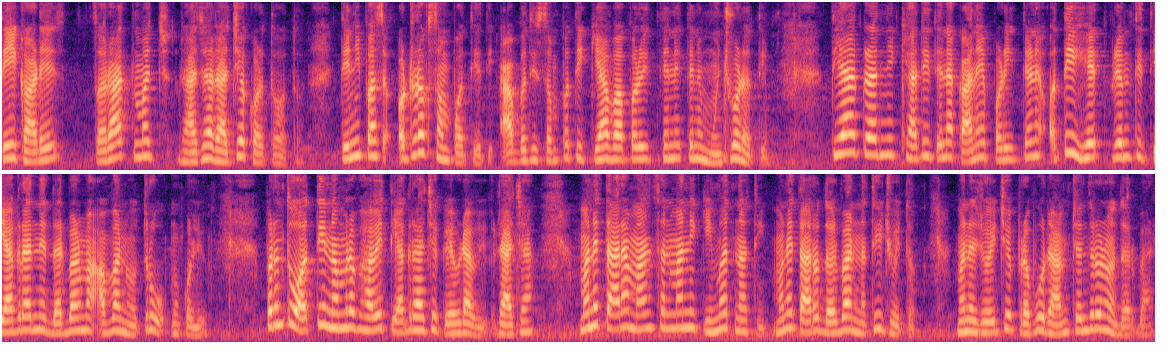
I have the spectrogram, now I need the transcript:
તે કાળે સરાત્મજ રાજા રાજ્ય કરતો હતો. તેની પાસે અઢળક સંપત્તિ હતી. આ બધી સંપત્તિ ક્યાં વાપરવી તેને તેને મૂંઝવણ હતી. ત્યાગરાજની ખ્યાતિ તેના કાને પડી. તેણે અતિ હેત પ્રેમથી ત્યાગરાજને દરબારમાં આવવા નોતરું મોકલ્યું. પરંતુ અતિ નમ્ર ભાવે ત્યાગરાજે કહેવડાવ્યું, રાજા, મને તારા માન સન્માનની કિંમત નથી. મને તારો દરબાર નથી જોઈતો. મને જોઈ છે પ્રભુ રામચંદ્રનો દરબાર.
